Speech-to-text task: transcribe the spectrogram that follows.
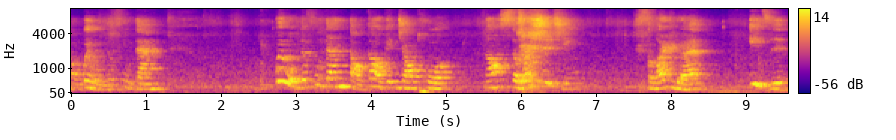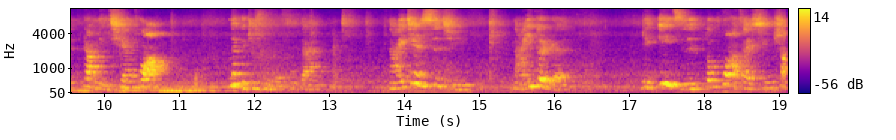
好，为我们的负担，为我们的负担祷告跟交托，然后什么事情、什么人一直让你牵挂，那个就是你的负担。哪一件事情、哪一个人，你一直都挂在心上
